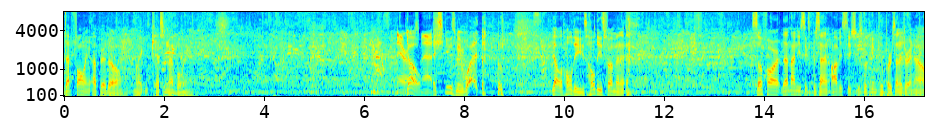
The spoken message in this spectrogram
That falling up there though, like catching that boy. Narrow Yo, smash. excuse me, what? Yo, hold these, hold these for a minute. so far, that 96%, obviously she's with the kill percentage right now,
